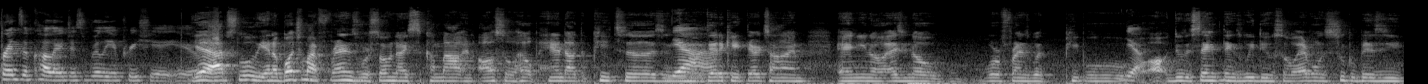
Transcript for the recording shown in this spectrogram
friends of color just really appreciate you. Yeah, absolutely. And a bunch of my friends were so nice to come out and also help hand out the pizzas and you know, dedicate their time. And you know, as you know, we're friends with people who Yeah. do the same things we do. So everyone's super busy,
